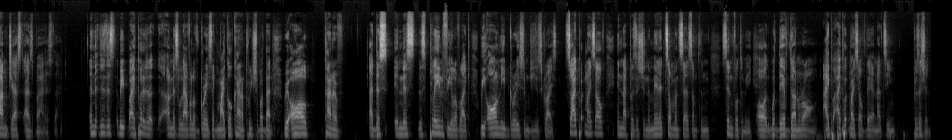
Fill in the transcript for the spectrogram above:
I'm just as bad as that. And th- this, I put it uh, on this level of grace. Like Michael kind of preached about that. We're all kind of at this in this this plain field of like we all need grace from Jesus Christ. So I put myself in that position. The minute someone says something sinful to me or what they've done wrong, I I put myself there in that same position.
